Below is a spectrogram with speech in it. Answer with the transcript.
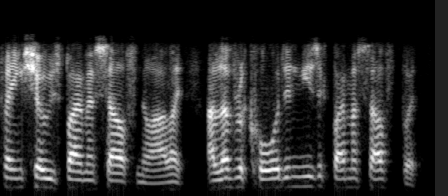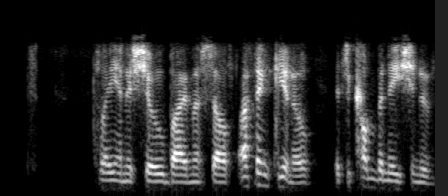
playing shows by myself. No, I like I love recording music by myself, but playing a show by myself, I think you know it's a combination of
